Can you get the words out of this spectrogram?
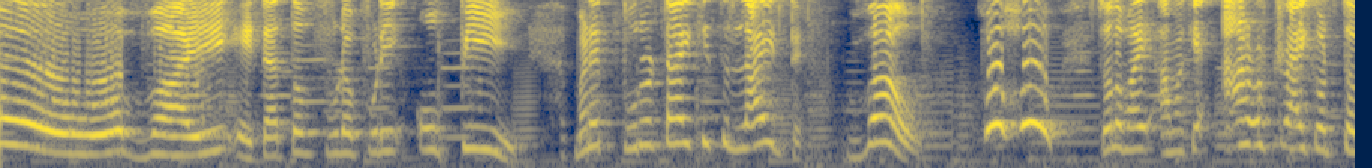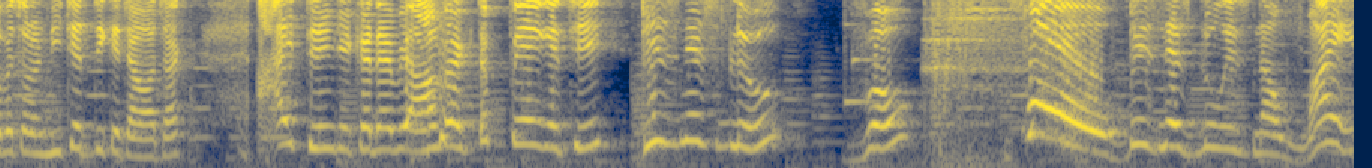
ও ভাই এটা তো পুরোপুরি ওপি মানে পুরোটাই কিন্তু লাইট ওয়াও চলো ভাই, আমাকে আরও ট্রাই করতে হবে। চলো, নিচের দিকে যাওয়া যাক। আই থিঙ্ক এখানে আমি আরও একটা পেয়ে গেছি। Business blue oh oh business blue is now mine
